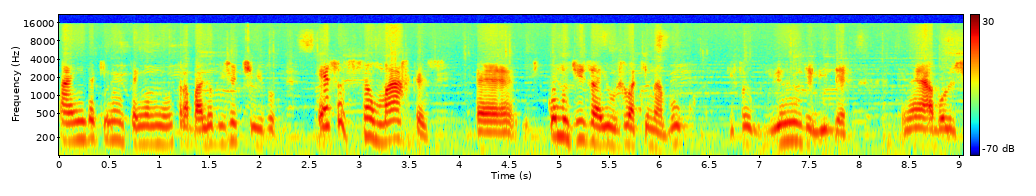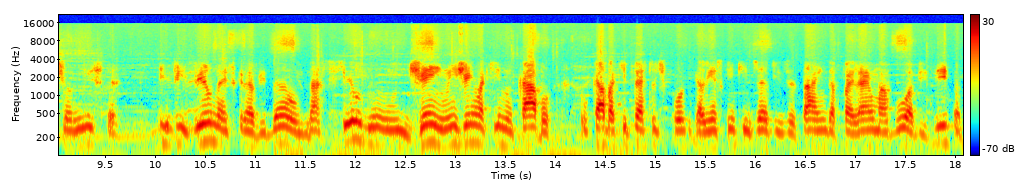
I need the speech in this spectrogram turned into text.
ainda que não tenha nenhum trabalho objetivo. Essas são marcas, é, como diz aí o Joaquim Nabuco, que foi o grande líder né, abolicionista e viveu na escravidão, nasceu num engenho, um engenho aqui no Cabo, o Cabo aqui perto de Porto de Galinhas, quem quiser visitar ainda foi lá, é uma boa visita.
